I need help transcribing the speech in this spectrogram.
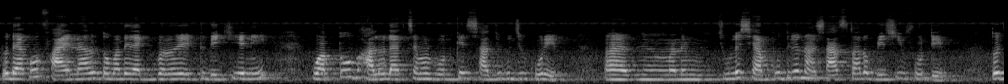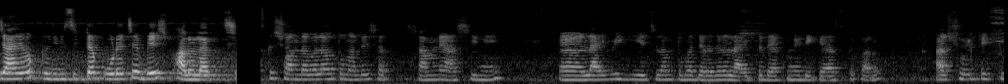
তো দেখো ফাইনাল তোমাদের একবার একটু দেখিয়ে নিই। কত ভালো লাগছে আমার বোনকে সাজুগুজু করে। মানে চুলে শ্যাম্পু দিলে না শ্বাসটা আরও বেশি ফোটে। তো যাই হোক লিপস্টিকটা পরেছে, বেশ ভালো লাগছে। আজকে সন্ধ্যাবেলাও তোমাদের সামনে আসিনি। লাইভে গিয়েছিলাম তোমরা যারা যারা লাইভটা দেখোনি দেখে আসতে পারো। আর শরীরটা একটু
